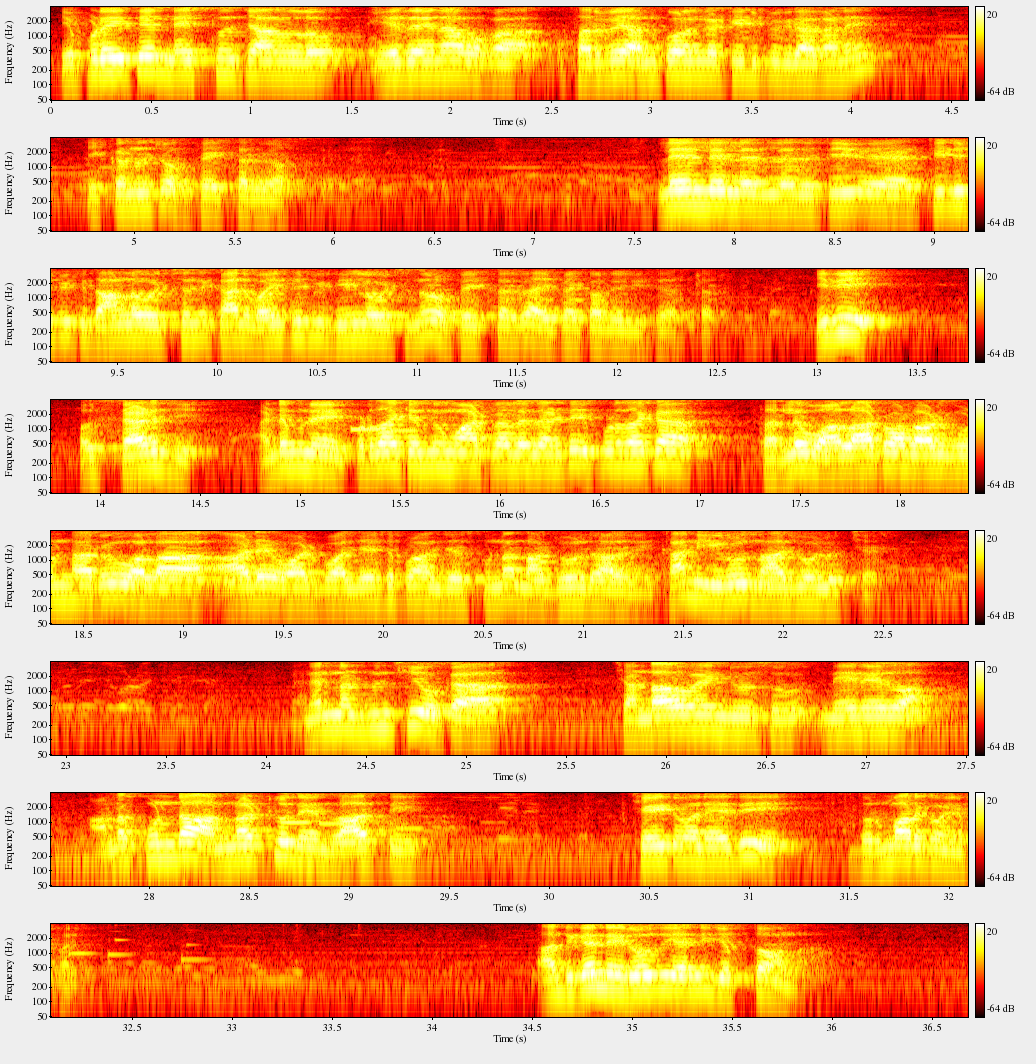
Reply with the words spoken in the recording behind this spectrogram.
ఎప్పుడైతే నేషనల్ ఛానల్లో ఏదైనా ఒక సర్వే అనుకూలంగా టీడీపీకి రాగానే ఇక్కడ నుంచి ఒక ఫేక్ సర్వే వస్తుంది. లేదు లేదు లేదు లేదు. టీవీ టీడీపీకి దానిలో వచ్చింది కానీ వైసీపీకి దీనిలో వచ్చింది ఒక ఫేక్ సర్వే అయిపోయి కవర్ రిలీజ్ చేస్తారు. ఇది ఒక స్ట్రాటజీ అంటే నేను ఇప్పటిదాకా ఎందుకు మాట్లాడలేదంటే ఇప్పటిదాకా సర్లే వాళ్ళ ఆట వాళ్ళు ఆడుకుంటున్నారు వాళ్ళ ఆడే వాటి వాళ్ళు చేసే పనులు చేసుకున్నారు నా జోలు రాలేదు. కానీ ఈరోజు నా జోలు వచ్చారు నిన్నటి నుంచి ఒక చండాలమైన న్యూస్ నేనేదో అనకుండా అన్నట్లు నేను రాసి చేయటం అనేది దుర్మార్గమైన పని. అందుకని నేను ఈరోజు ఇవన్నీ చెప్తా ఉన్నా.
